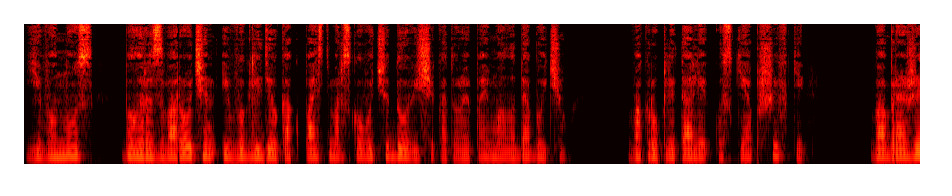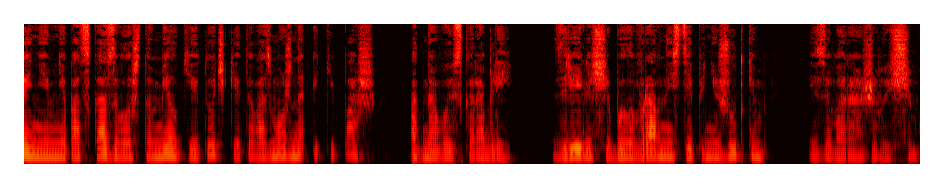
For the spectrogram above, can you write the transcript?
Его нос был разворочен и выглядел как пасть морского чудовища, которое поймало добычу. Вокруг летали куски обшивки. Воображение мне подсказывало, что мелкие точки — это, возможно, экипаж — одного из кораблей. Зрелище было в равной степени жутким и завораживающим.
